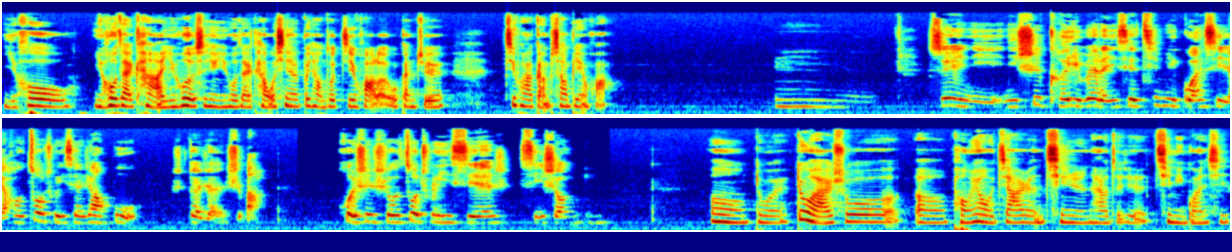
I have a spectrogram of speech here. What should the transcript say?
以后以后再看啊，以后的事情以后再看。我现在不想做计划了，我感觉计划赶不上变化。嗯，所以你你是可以为了一些亲密关系，然后做出一些让步的人是吧？或者是说做出一些牺牲？嗯，对，对我来说，呃，朋友、家人、亲人，还有这些亲密关系，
